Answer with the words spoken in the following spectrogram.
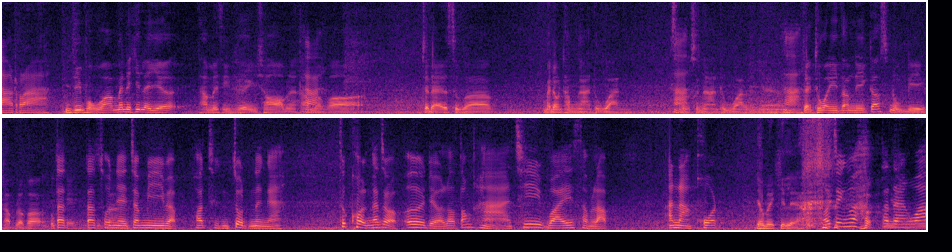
ดารา จริงๆผมว่าไม่ได้คิดอะไรเยอะทำในสิ่งที่ตัวเองชอบนะครับค่ะแล้วก็จะได้รู้สึกว่าไม่ต้องทำงานทุกวัน สค่ะนุกสนานทุกวันอะไรเงี้ยค่ะแต่ทุกวันนี้ตอนนี้ก็สนุกดีครับแล้วก็โอแต่เคแต่ส่วนใหญ่จะมีแบบพอถึงจุดหนึ่งอะทุกคนก็จะแบบเออเดี๋ยวเราต้องหาอาชีพไว้สำหรับอนาคต ยังไม่คิดเลยเพราะจริงว่าแสดงว่า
